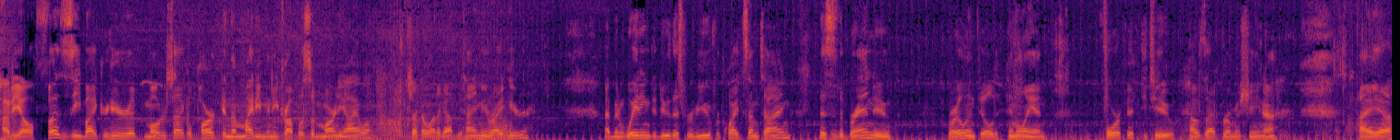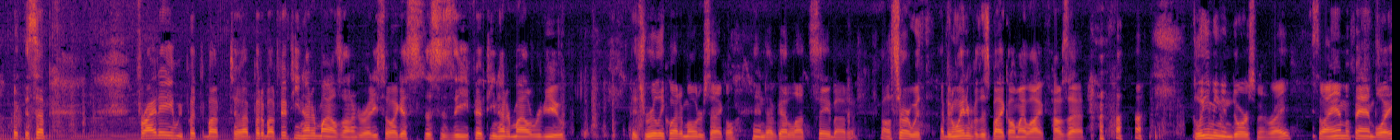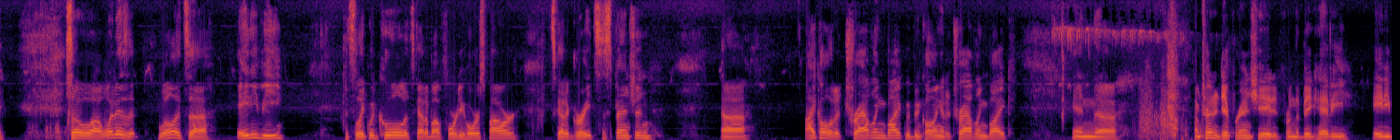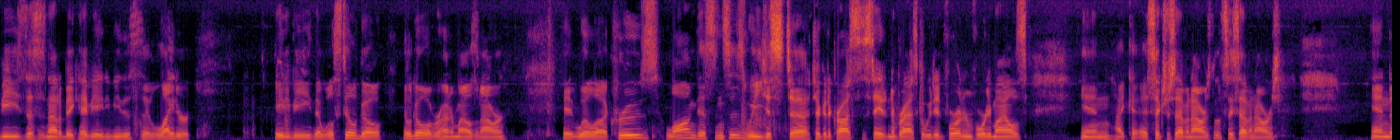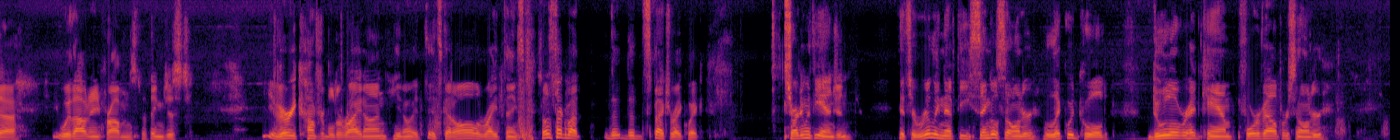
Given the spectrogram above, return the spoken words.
Howdy y'all, Fuzzy Biker here at Motorcycle Park in the mighty mini-tropolis of Marne, Iowa. Check out what I got behind me right here. I've been waiting to do this review for quite some time. This is the brand new Royal Enfield Himalayan 452. How's that for a machine, huh? I uh, picked this up Friday. We put about uh, I put about 1,500 miles on it already, so I guess this is the 1,500 mile review. It's really quite a motorcycle, and I've got a lot to say about it. I'll start with, I've been waiting for this bike all my life. How's that? Gleaming endorsement, right? So I am a fanboy. So uh, what is it? Well, it's a ADV. It's liquid cooled. It's got about 40 horsepower. It's got a great suspension. Uh, I call it a traveling bike. We've been calling it a traveling bike. And uh, I'm trying to differentiate it from the big heavy ADVs. This is not a big heavy ADV. This is a lighter ADV that will still go It'll go over 100 miles an hour. It will uh, cruise long distances. We just uh, took it across the state of Nebraska. We did 440 miles in uh, six or seven hours. Let's say seven hours. And uh, without any problems, the thing just very comfortable to ride on. You know, it, has got all the right things. So let's talk about the, the specs right quick. Starting with the engine, it's a really nifty single cylinder, liquid cooled, dual overhead cam, four valve per cylinder,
